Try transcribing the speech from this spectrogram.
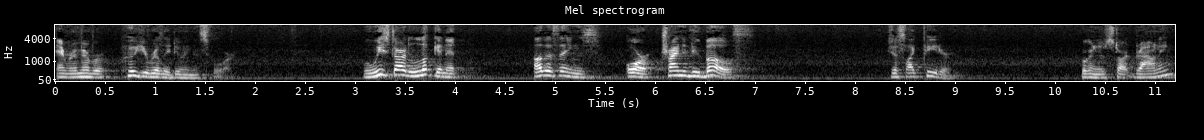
and remember who you're really doing this for. When we start looking at other things or trying to do both, just like Peter, we're going to start drowning.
